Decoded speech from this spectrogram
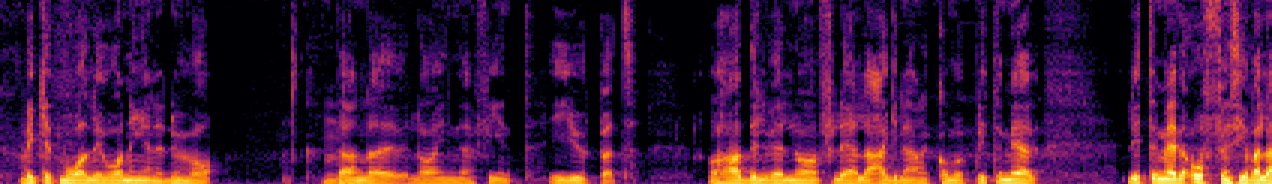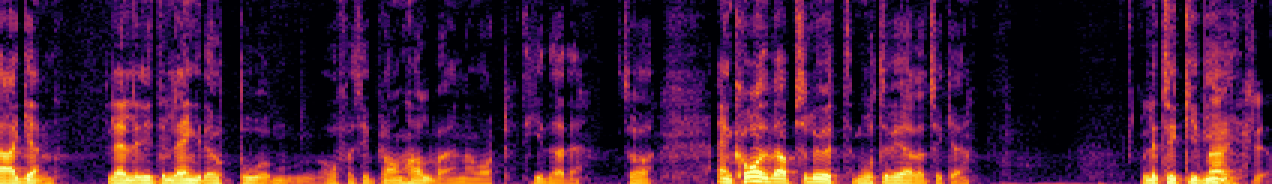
vilket mål i ordningen det nu var. Mm. Där han la- in den fint i djupet. Och hade väl några fler lägen när han kom upp lite mer, lite mer offensiva lägen. Eller lite längre upp på offensiv planhalva än han varit tidigare. Så en kod var absolut motiverad tycker jag. Eller tycker vi. Verkligen.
